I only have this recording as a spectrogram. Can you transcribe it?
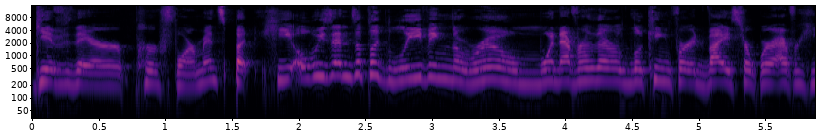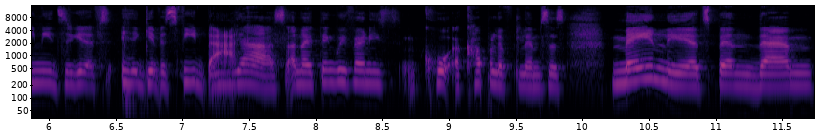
give their performance, but he always ends up like leaving the room whenever they're looking for advice or wherever he needs to give give his feedback. Yes, and I think we've only caught a couple of glimpses. Mainly, it's been them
